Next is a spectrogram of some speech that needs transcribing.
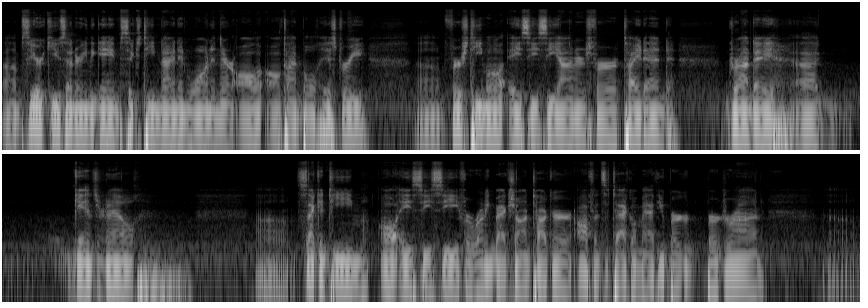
Um, Syracuse entering the game 16 9 and 1 in their all all time bowl history. Um, first team All ACC honors for tight end Grande uh, Gansernell. Um, second team All ACC for running back Sean Tucker, offensive tackle Matthew Berger- Bergeron. Um,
